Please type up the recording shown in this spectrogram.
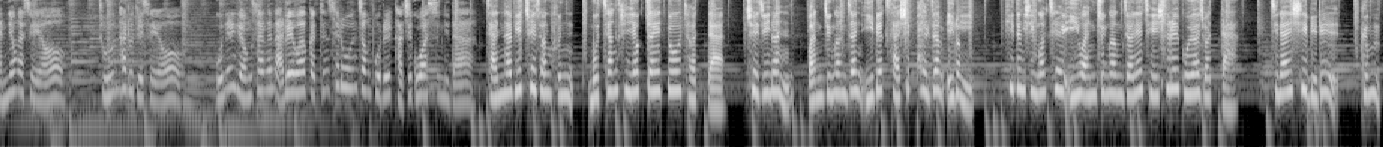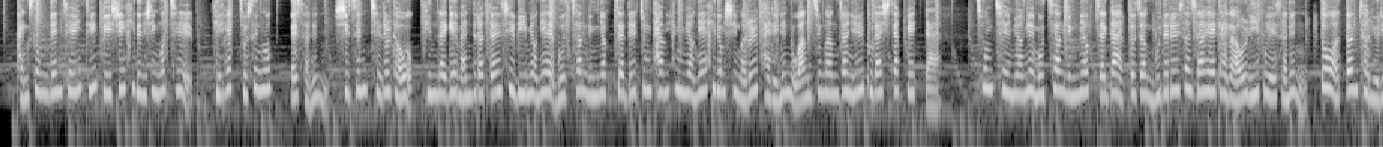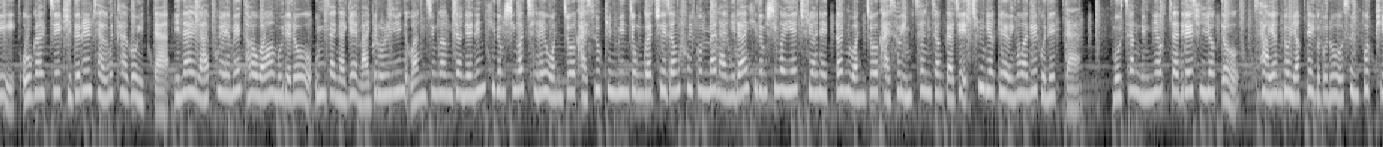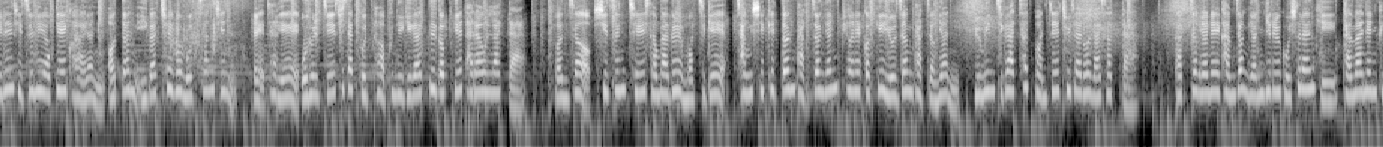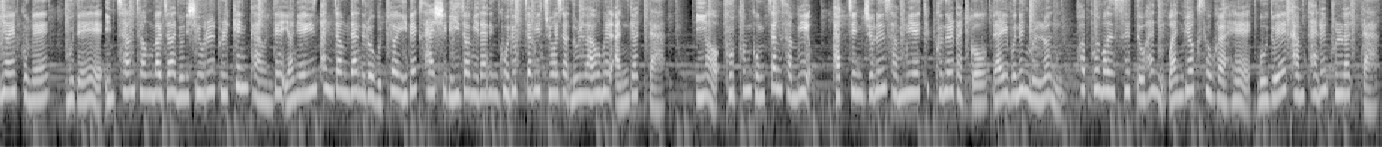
안녕하세요. 좋은 하루 되세요. 오늘 영상은 아래와 같은 새로운 정보를 가지고 왔습니다. 잔나비 최정훈, 모창 실력자에 또 졌다. 최진원, 왕중왕전 248.12. 히든싱어 제2 왕중왕전의 진실을 보여줬다. 지난 11일, 금, 방송된 JTBC 히든싱어 7 기획 조승욱에서는 시즌 7을 더욱 빛나게 만들었던 12명의 모창 능력자들 중단한 명의 히든싱어를 가리는 왕중왕전 일부가 시작됐다. 총 7명의 모창 능력자가 압도적 무대를 선사해 다가올 2부에서는 또 어떤 전율이 오갈지 기대를 자극하고 있다. 이날 라포엠의 더워 무대로 웅장하게 막을 올린 왕중왕전에는 히든싱어 7의 원조 가수 김민종과 최정훈뿐만 아니라 히든싱어에 출연했던 원조 가수 임창정까지 출격해 응원을 보냈다. 모창 능력자들의 실력도 사연도 역대급으로 손꼽히는 시즌이 었기에 과연 어떤 이가 최고 모창신의 자리에 오를지 시작부터 분위기가 뜨겁게 달아올랐다. 먼저 시즌 7 서막을 멋지게 장식했던 박정현 편의 꺾기 요정 박정현, 유민지가 첫 번째 주자로 나섰다. 박정현의 감정 연기를 고스란히 담아낸 그녀의 꿈에 무대에 임창정마저 눈시울을 붉힌 가운데 연예인 판정단으로부터 242점이라는 고득점이 주어져 놀라움을 안겼다. 이어 부품 공장 선미 박진주는 선미의 특훈을 받고 라이브는 물론 퍼포먼스 또한 완벽 소화해 모두의 감탄을 불렀다.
